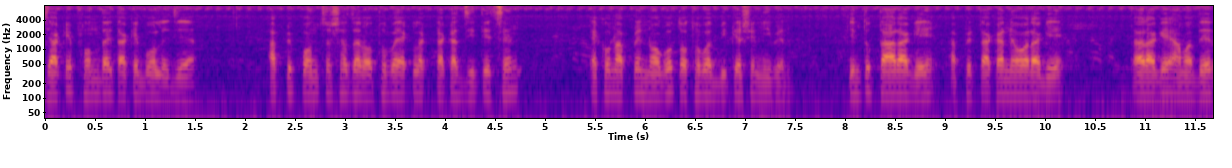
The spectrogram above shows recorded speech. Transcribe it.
যাকে ফোন দেয় তাকে বলে যে, আপনি পঞ্চাশ হাজার অথবা এক লাখ টাকা জিতেছেন, এখন আপনি নগদ অথবা বিকাশে নেবেন। কিন্তু তার আগে, আপনি টাকা নেওয়ার আগে, তার আগে আমাদের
